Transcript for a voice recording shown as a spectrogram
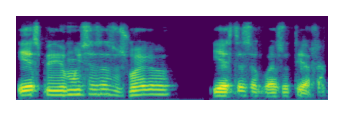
Y despidió Moisés a su suegro, y éste se fue a su tierra.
